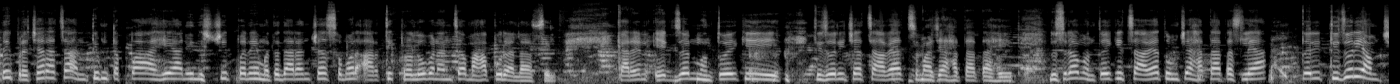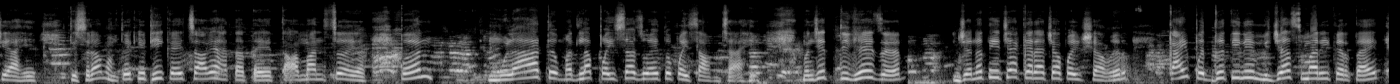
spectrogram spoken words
नाही प्रचाराचा अंतिम टप्पा आहे आणि निश्चितपणे मतदारांच्या समोर आर्थिक प्रलोभनांचा महापूर आला असेल. कारण एक जण म्हणतोय की तिजोरीच्या चाव्याच माझ्या हातात आहेत. दुसरा म्हणतोय की चाव्या तुमच्या हातात असल्या तरी तिजोरी आमची आहे. तिसरा म्हणतोय की ठीक आहे चाव्या हातात आहे आ- आहे. पण मुळात मधला पैसा जो आहे तो पैसा आमचा आहे. म्हणजे तिघे जण जनतेच्या कराच्या पैशावर काय पद्धतीने मिजासमारी करतायत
